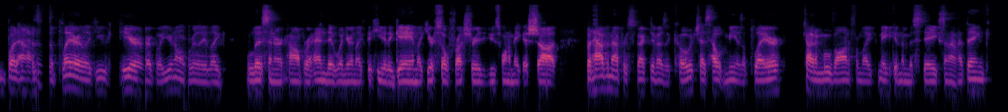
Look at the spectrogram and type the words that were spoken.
But as a player, like you hear but you don't really like listen or comprehend it when you're in like the heat of the game. Like you're so frustrated, you just want to make a shot. But having that perspective as a coach has helped me as a player kind of move on from like making the mistakes. And I think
